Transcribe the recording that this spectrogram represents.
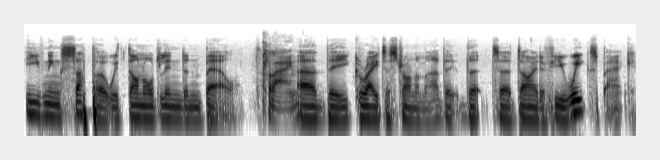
evening supper with Donald Lynden Bell, Clang. uh, the great astronomer that, that uh, died a few weeks back,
